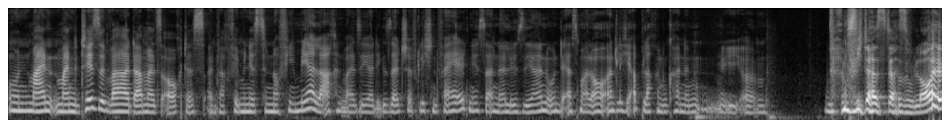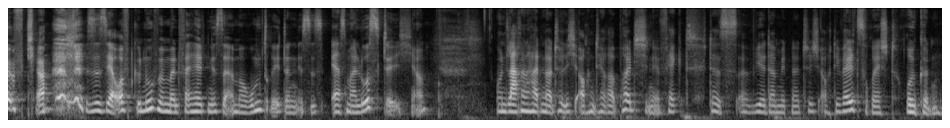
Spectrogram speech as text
Und mein, meine These war damals auch, dass einfach Feministinnen noch viel mehr lachen, weil sie ja die gesellschaftlichen Verhältnisse analysieren und erstmal auch ordentlich ablachen können, wie, ähm, wie das da so läuft. Ja. Es ist ja oft genug, wenn man Verhältnisse einmal rumdreht, dann ist es erstmal lustig. Ja. Und Lachen hat natürlich auch einen therapeutischen Effekt, dass wir damit natürlich auch die Welt zurechtrücken,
